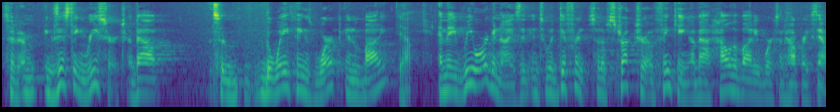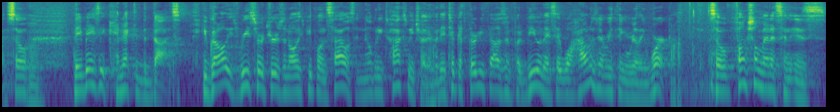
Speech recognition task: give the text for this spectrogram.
sort of um, existing research about sort of the way things work in the body. Yeah. And they reorganize it into a different sort of structure of thinking about how the body works and how it breaks down. So mm. They basically connected the dots. You've got all these researchers and all these people in silos and nobody talks to each other, but they took a 30,000 foot view and they said, well, how does everything really work? So functional medicine is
